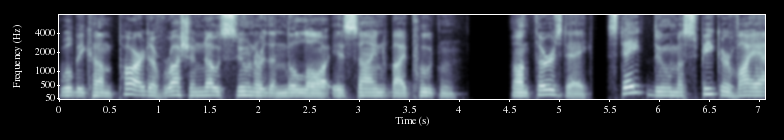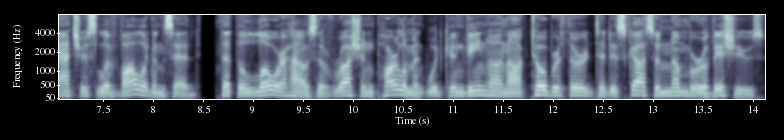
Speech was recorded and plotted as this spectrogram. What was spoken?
will become part of Russia no sooner than the law is signed by Putin. On Thursday, State Duma Speaker Vyacheslav Volodin said that the lower house of Russian parliament would convene on October 3 to discuss a number of issues,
